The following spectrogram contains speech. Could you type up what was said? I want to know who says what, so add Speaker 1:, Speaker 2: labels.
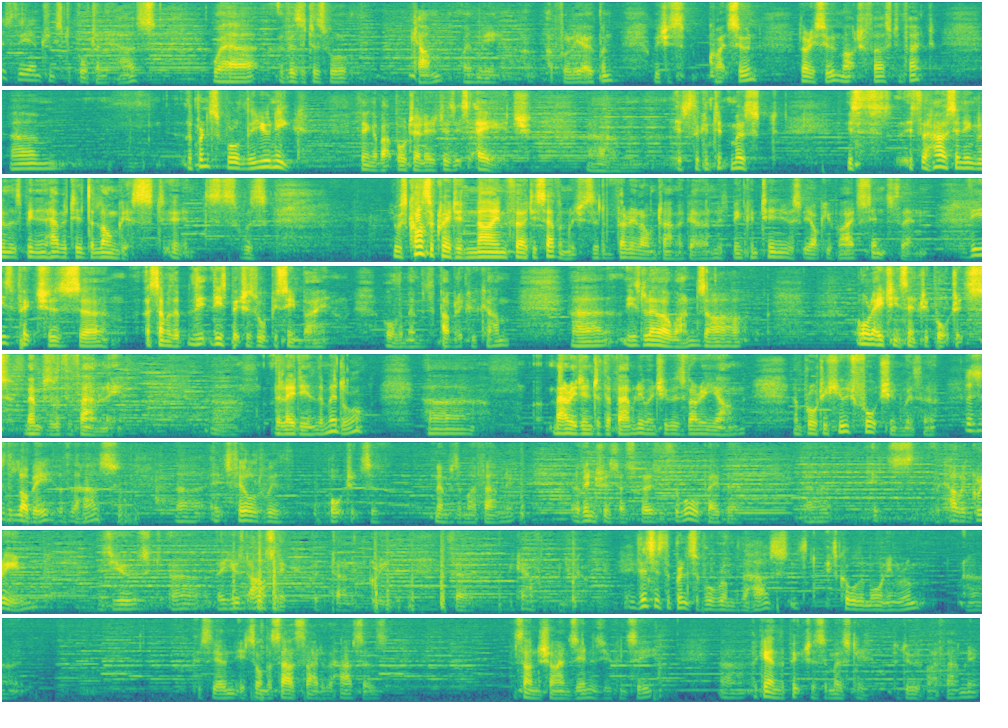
Speaker 1: is the entrance to Port Eliot House, where the visitors will come when we are fully open, which is quite soon, very soon, March 1st, in fact. Um, the principal, the unique thing about Port Eliot is its age. Um, it's the most. It's, it's the house in England that's been inhabited the longest. It was it was consecrated in 937, which is a very long time ago, and it's been continuously occupied since then. These pictures uh, are some of the. Th- these pictures will be seen by all the members of the public who come. Uh, these lower ones are all 18th century portraits, members of the family. Uh, the lady in the middle uh, married into the family when she was very young and brought a huge fortune with her. This is the lobby of the house. Uh, it's filled with portraits of members of my family. Of interest, I suppose, is the wallpaper. Uh, it's the colour green is used. Uh, they used arsenic to turn it green, so be careful when you come here. This is the principal room of the house. It's, it's called the morning room. Uh, it's, the only, it's on the south side of the house, as the sun shines in, as you can see. Uh, again, the pictures are mostly to do with my family.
